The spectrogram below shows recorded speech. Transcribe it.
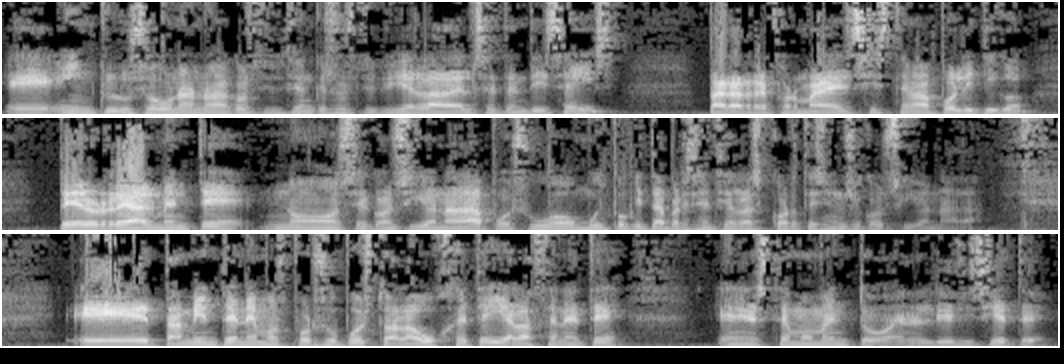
eh, incluso una nueva constitución que sustituyera la del 76 para reformar el sistema político, pero realmente no se consiguió nada, pues hubo muy poquita presencia en las Cortes y no se consiguió nada. Eh, también tenemos, por supuesto, a la UGT y a la CNT en este momento, en el 17,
